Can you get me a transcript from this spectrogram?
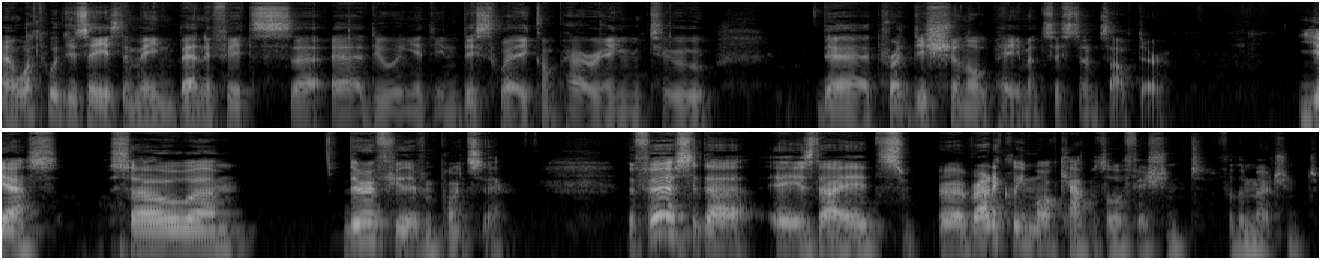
and what would you say is the main benefits uh, uh, doing it in this way comparing to the traditional payment systems out there? Yes. So um, there are a few different points there. The first is that is that it's uh, radically more capital efficient for the merchant.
